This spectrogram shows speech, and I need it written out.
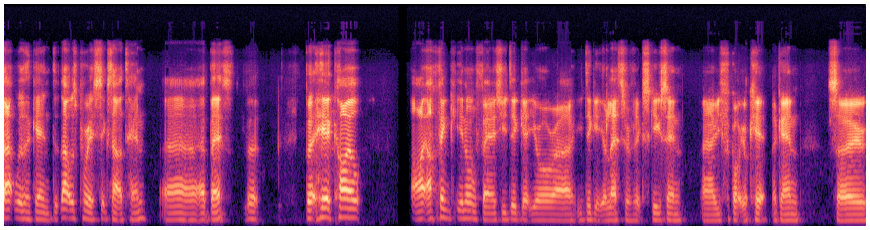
That was again. That was probably a six out of ten uh, at best. But but here, Kyle, I, I think in all fairness, you did get your uh, you did get your letter of an excuse in. Uh, you forgot your kit again. So,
